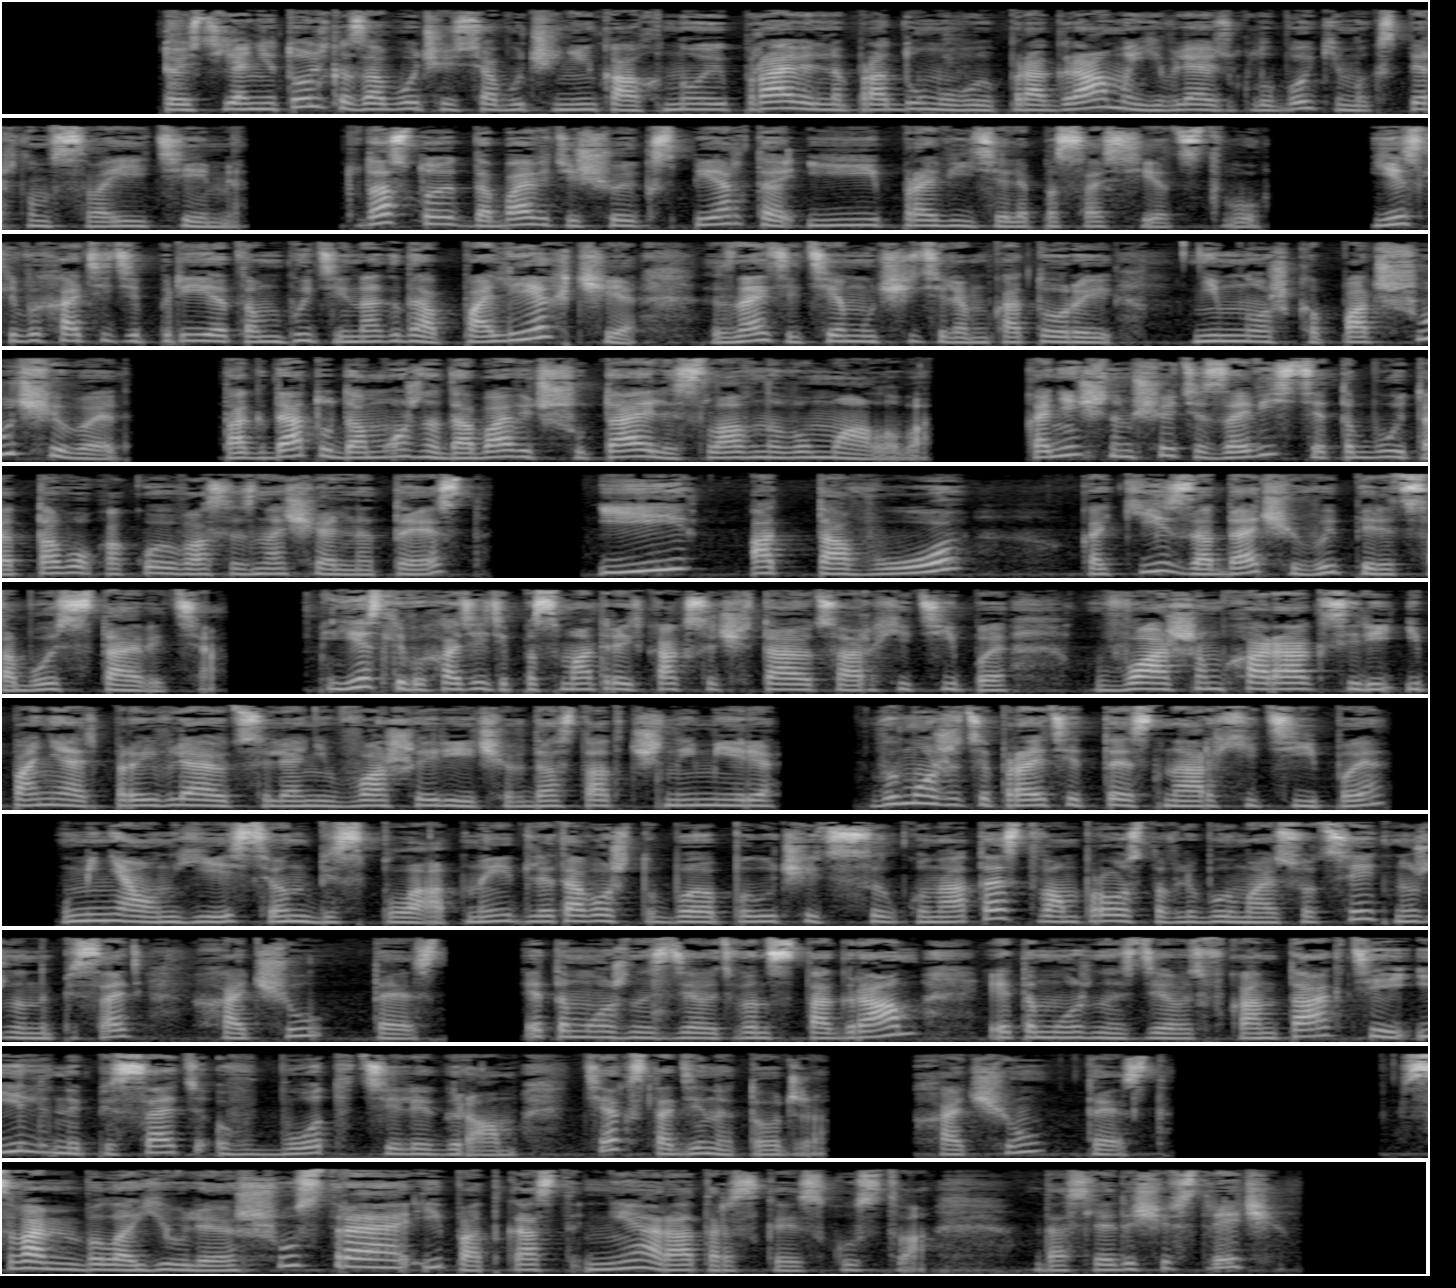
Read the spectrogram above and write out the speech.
то есть я не только забочусь об учениках, но и правильно продумываю программы, являюсь глубоким экспертом в своей теме. Туда стоит добавить еще эксперта и правителя по соседству. Если вы хотите при этом быть иногда полегче, знаете, тем учителем, который немножко подшучивает, тогда туда можно добавить шута или славного малого. В конечном счете зависеть это будет от того, какой у вас изначально тест, и от того, какие задачи вы перед собой ставите. Если вы хотите посмотреть, как сочетаются архетипы в вашем характере и понять, проявляются ли они в вашей речи в достаточной мере, вы можете пройти тест на архетипы. У меня он есть, он бесплатный. Для того, чтобы получить ссылку на тест, вам просто в любую мою соцсеть нужно написать «Хочу тест». Это можно сделать в Инстаграм, это можно сделать ВКонтакте или написать в бот Телеграм. Текст один и тот же. «Хочу тест». С вами была Юлия Шустрая и подкаст «Неораторское искусство». До следующей встречи!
